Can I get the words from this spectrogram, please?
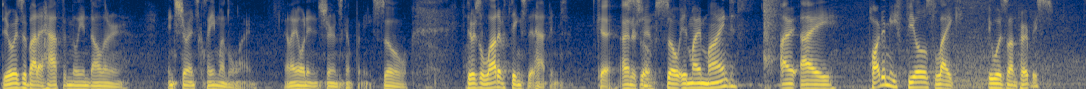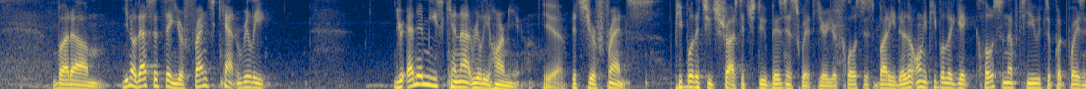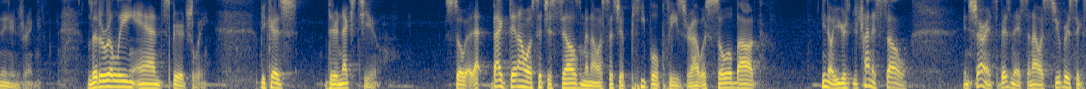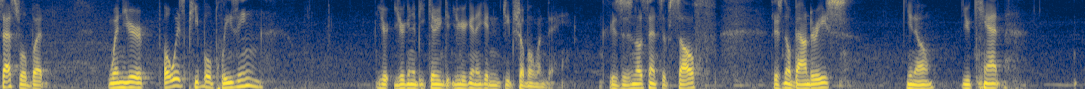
there was about a half a million dollar insurance claim on the line, and I own an insurance company. So there's a lot of things that happened. okay I understand So, so in my mind, I, I part of me feels like it was on purpose, but um, you know that's the thing. Your friends can't really, your enemies cannot really harm you. yeah It's your friends, people that you trust, that you do business with, your your closest buddy. They're the only people that get close enough to you to put poison in your drink, literally and spiritually, because they're next to you. So that, back then, I was such a salesman. I was such a people pleaser. I was so about, you know, you're, you're trying to sell insurance business, and I was super successful. But when you're always people pleasing, you're, you're gonna be you're, you're gonna get in deep trouble one day because there's no sense of self. there's no boundaries. You know, you can't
